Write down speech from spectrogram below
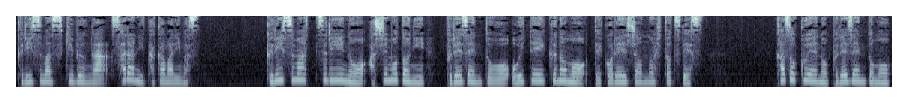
クリスマス気分がさらに高まります。クリスマスツリーの足元にプレゼントを置いていくのもデコレーションの一つです。家族へのプレゼントも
